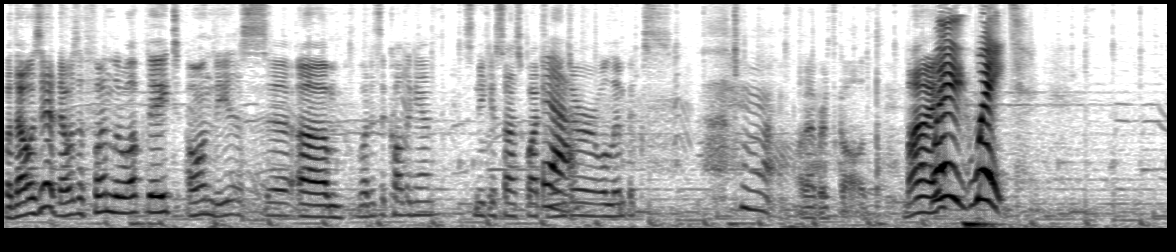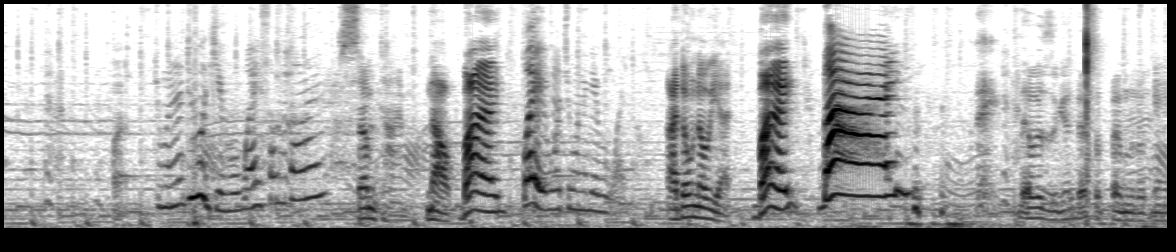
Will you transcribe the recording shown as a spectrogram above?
But that was it. That was a fun little update on this. Uh, um, what is it called again? Sneaky Sasquatch Yeah. Winter Olympics, No. whatever it's called. Bye. Wait, wait. What? you want to do a giveaway sometime? Sometime. No. Bye. Wait, what you want to give away? I don't know yet. Bye. Bye! That was a good. That's a fun little game.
